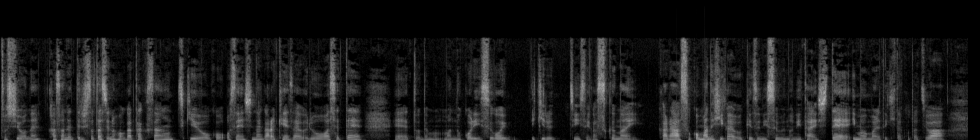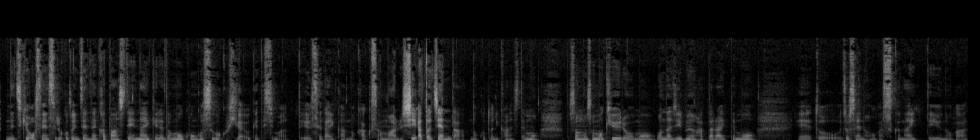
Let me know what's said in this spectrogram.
年をね重ねてる人たちの方がたくさん地球をこう汚染しながら経済を潤わせて、えーと、でもまあ残りすごい生きる人生が少ないからそこまで被害を受けずに済むのに対して今生まれてきた子たちは、ね、地球を汚染することに全然加担していないけれども今後すごく被害を受けてしまうっていう世代間の格差もあるしあとはジェンダーのことに関してもそもそも給料も同じ分働いてもえーと、女性の方が少ないっていうのが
